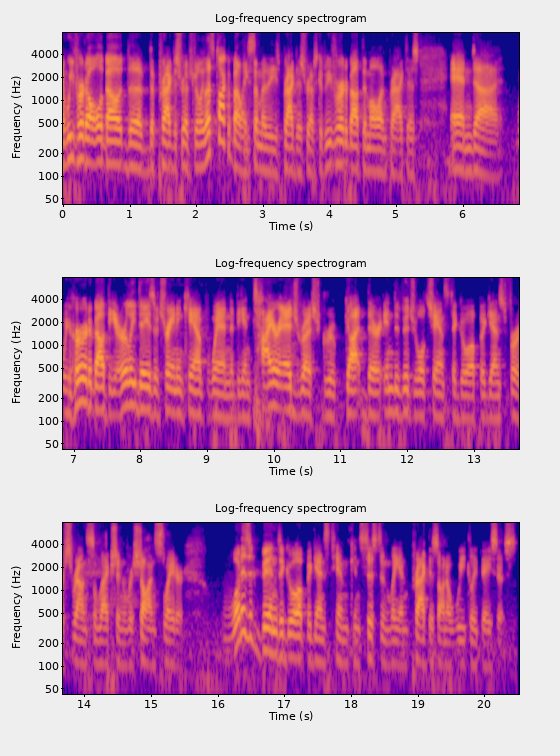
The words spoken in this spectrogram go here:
And we've heard all about the the practice reps really. Let's talk about like some of these practice reps because we've heard about them all in practice. And uh, we heard about the early days of training camp when the entire edge rush group got their individual chance to go up against first round selection Rashawn Slater. What has it been to go up against him consistently and practice on a weekly basis?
